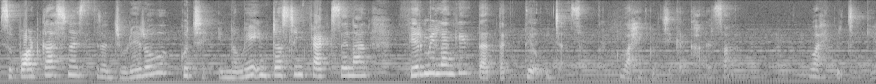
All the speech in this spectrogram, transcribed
ਸੋ ਪੋਡਕਾਸਟ ਨਾਲ ਇਸ ਤਰ੍ਹਾਂ ਜੁੜੇ ਰਹੋ। ਕੁਝ ਨਵੇਂ ਇੰਟਰਸਟਿੰਗ ਫੈਕਟਸ ਦੇ ਨਾਲ ਫਿਰ ਮਿਲਾਂਗੇ। ਤਦ ਤੱਕ ਦਿਓ ਇਜਾਜ਼ਤ। ਵਾਹਿਗੁਰੂ ਜੀ ਕਾ ਖਾਲਸਾ। ਵਾਹਿਗੁਰੂ ਜੀ ਕੀ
